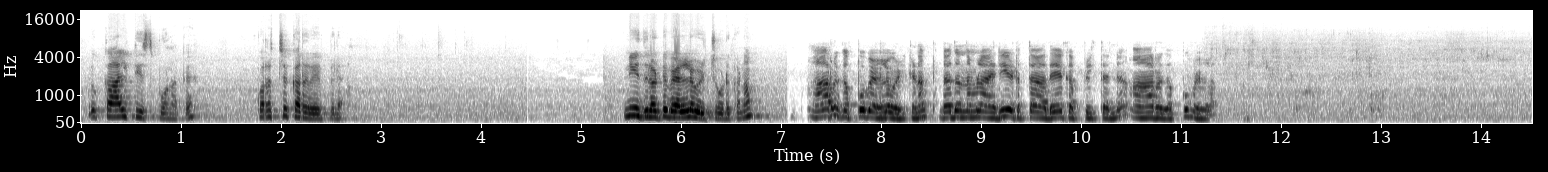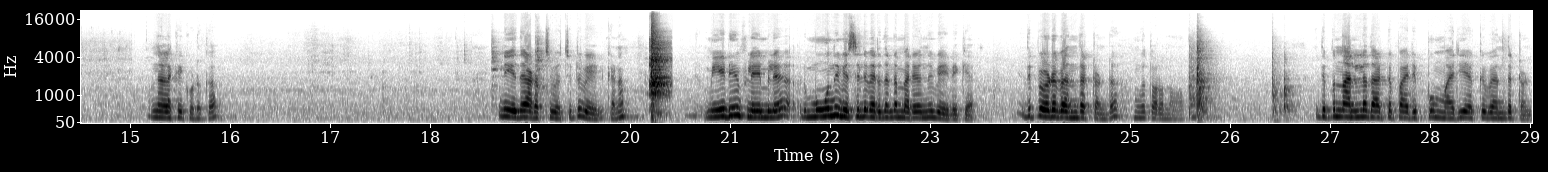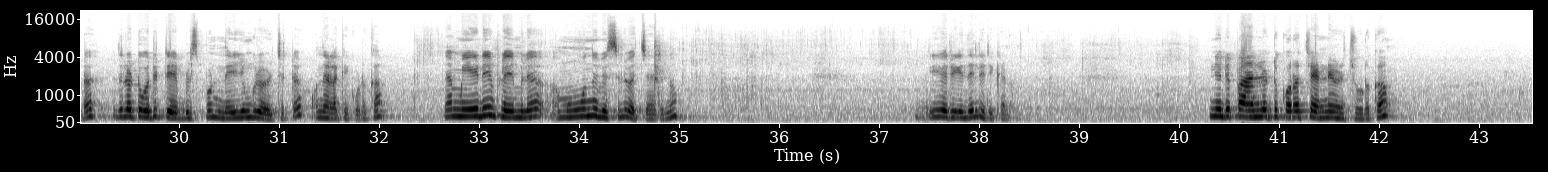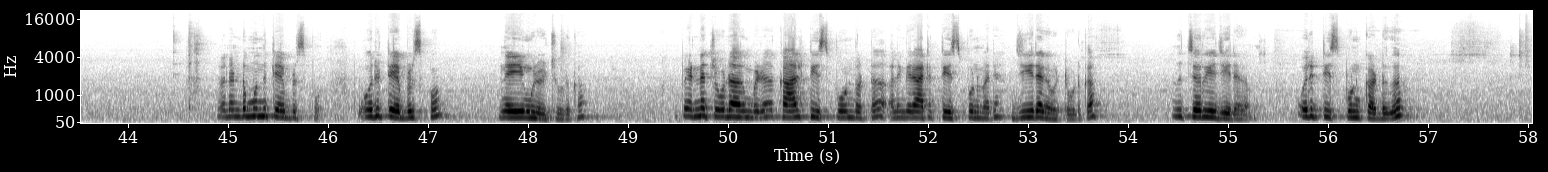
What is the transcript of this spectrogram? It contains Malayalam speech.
ഒരു കാൽ ടീസ്പൂണൊക്കെ. കുറച്ച് കറിവേപ്പില. ഇനി ഇതിലോട്ട് വെള്ളം ഒഴിച്ചു കൊടുക്കണം. ആറ് കപ്പ് വെള്ളം ഒഴിക്കണം. അതായത് നമ്മൾ അരി എടുത്ത അതേ കപ്പിൽ തന്നെ ആറ് കപ്പ് വെള്ളം. ഒന്ന് ഇളക്കി കൊടുക്കാം ഇനി ഇത് അടച്ചു വെച്ചിട്ട് വേവിക്കണം. മീഡിയം ഫ്ലെയിമിൽ ഒരു മൂന്ന് വിസിൽ വരുന്നുണ്ട് വരെ ഒന്ന് വേവിക്കാം ഇതിപ്പോൾ ഇവിടെ വെന്തിട്ടുണ്ട്. നമുക്ക് തുറന്നു നോക്കാം. ഇതിപ്പോൾ നല്ലതായിട്ട് പരിപ്പും മരിയൊക്കെ വെന്തിട്ടുണ്ട്. ഇതിലോട്ട് ഒരു ടേബിൾ സ്പൂൺ നെയ്യും കൂടി ഒഴിച്ചിട്ട് ഒന്ന് ഇളക്കി കൊടുക്കാം. ഞാൻ മീഡിയം ഫ്ലെയിമിൽ മൂന്ന് വിസിൽ വെച്ചായിരുന്നു. ഈ ഒരു രീതിയിൽ ഇരിക്കണം. ഇനി ഒരു പാനിലോട്ട് കുറച്ച് എണ്ണ ഒഴിച്ചു കൊടുക്കാം. രണ്ട് മൂന്ന് ടേബിൾ സ്പൂൺ. ഒരു ടേബിൾ സ്പൂൺ നെയ്യും കൂടി ഒഴിച്ചു കൊടുക്കാം. അപ്പോൾ എണ്ണ ചൂടാകുമ്പോൾ കാൽ ടീസ്പൂൺ തൊട്ട് അല്ലെങ്കിൽ അര ടീസ്പൂൺ വരെ ജീരകം ഇട്ട് കൊടുക്കാം. അത് ചെറിയ ജീരകം. ഒരു ടീസ്പൂൺ കടുക്.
